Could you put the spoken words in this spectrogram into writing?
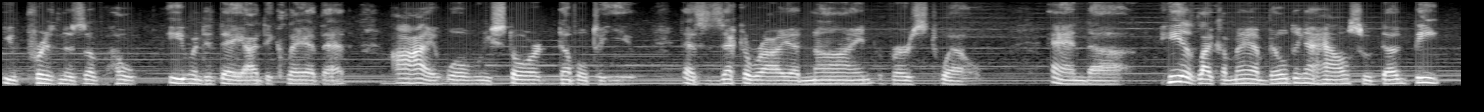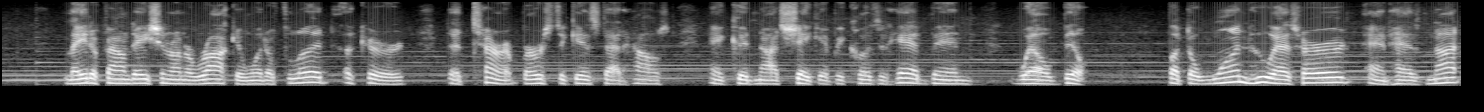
you prisoners of hope. Even today I declare that I will restore double to you. That's Zechariah 9, verse 12. And uh, he is like a man building a house who dug deep, laid a foundation on a rock, and when a flood occurred, the torrent burst against that house and could not shake it because it had been well built. But the one who has heard and has not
